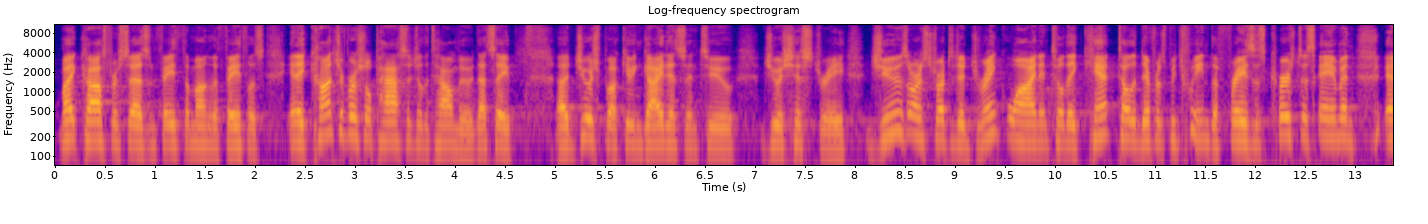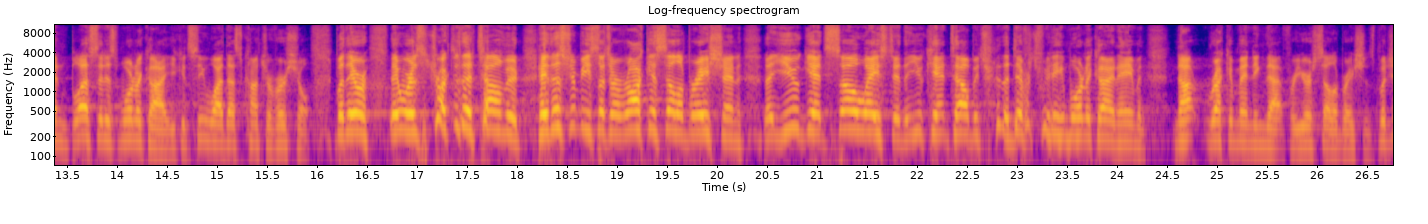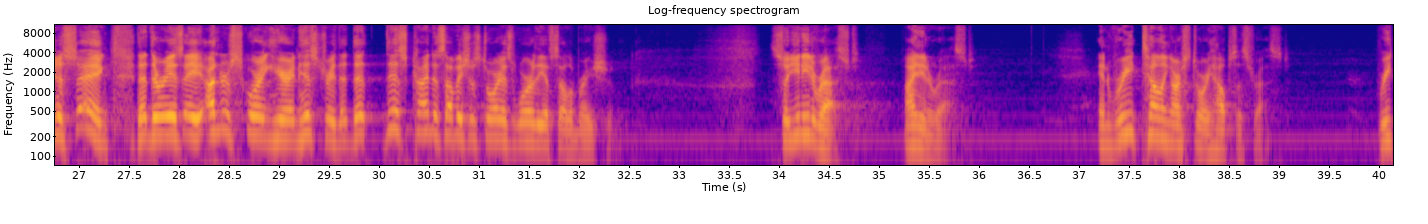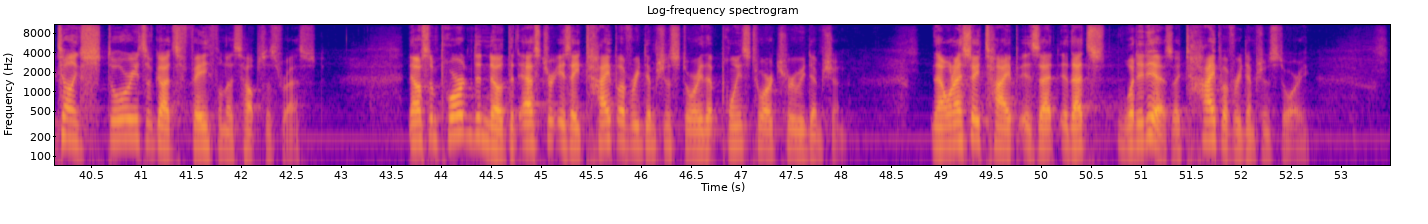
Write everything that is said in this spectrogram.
Mike Cosper says in Faith Among the Faithless, in a controversial passage of the Talmud, that's a, a, Jewish book giving guidance into Jewish history, Jews are instructed to drink wine until they can't tell the difference between the phrases cursed is Haman and blessed is Mordecai. You can see why that's controversial. But they were, they were instructed in the Talmud hey, this should be such a raucous celebration that you get so wasted that you can't tell between the difference between Mordecai and Haman. Not recommending that for your celebrations, but just saying that there is a underscoring here in history that, that this kind of salvation story is worthy of celebration. So you need a rest. I need a rest. And retelling our story helps us rest. Retelling stories of God's faithfulness helps us rest. Now, it's important to note that Esther is a type of redemption story that points to our true redemption. Now, when I say type, is that that's what it is, a type of redemption story.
